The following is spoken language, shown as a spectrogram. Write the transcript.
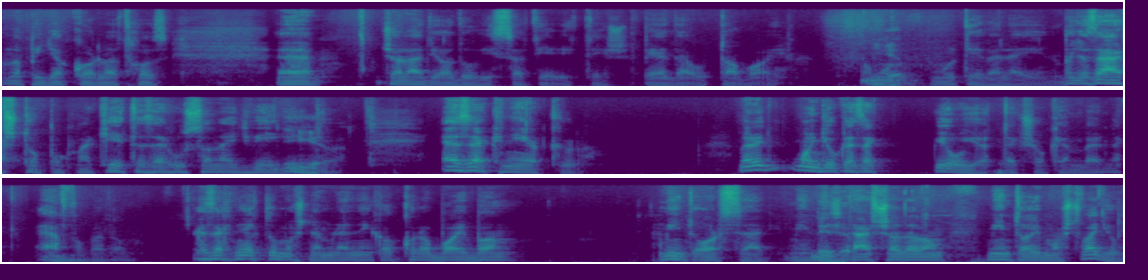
napi gyakorlathoz. E, családi adó visszatérítés, például tavaly, Igen. múlt év elején. Vagy az árstopok már 2021 végétől. Igen. Ezek nélkül, mert mondjuk ezek jól jöttek sok embernek, elfogadom. Ezek nélkül most nem lennénk akkor a bajban, mint ország, mint Nézze. társadalom, mint ahogy most vagyunk?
